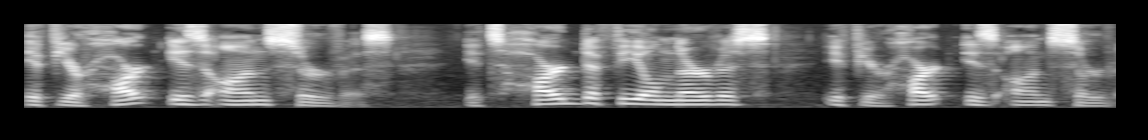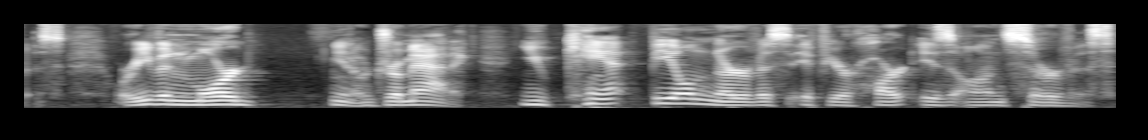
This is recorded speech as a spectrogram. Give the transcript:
if your heart is on service. It's hard to feel nervous if your heart is on service. Or even more, you know, dramatic. You can't feel nervous if your heart is on service.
